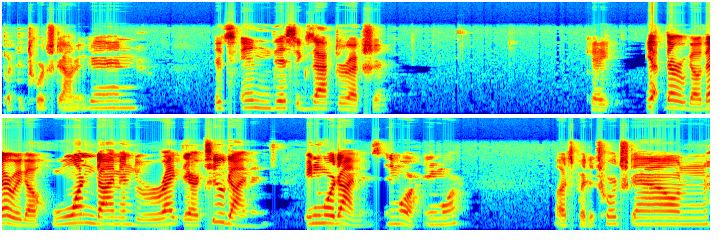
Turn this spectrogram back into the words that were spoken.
put the torch down again. It's in this exact direction. Okay. Yep, there we go. There we go. One diamond right there. Two diamonds. Any more diamonds? Any more? Any more? Let's put the torch down.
